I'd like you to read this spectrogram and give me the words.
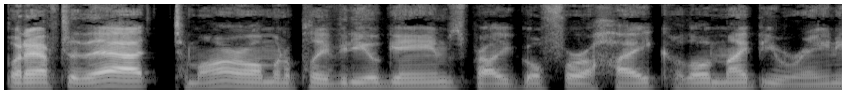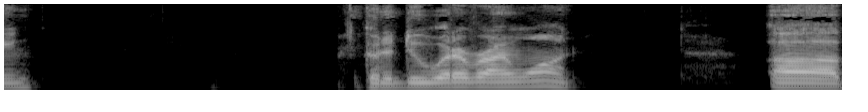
But after that, tomorrow I'm to play video games, probably go for a hike, although it might be raining. To do whatever I want. Uh,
